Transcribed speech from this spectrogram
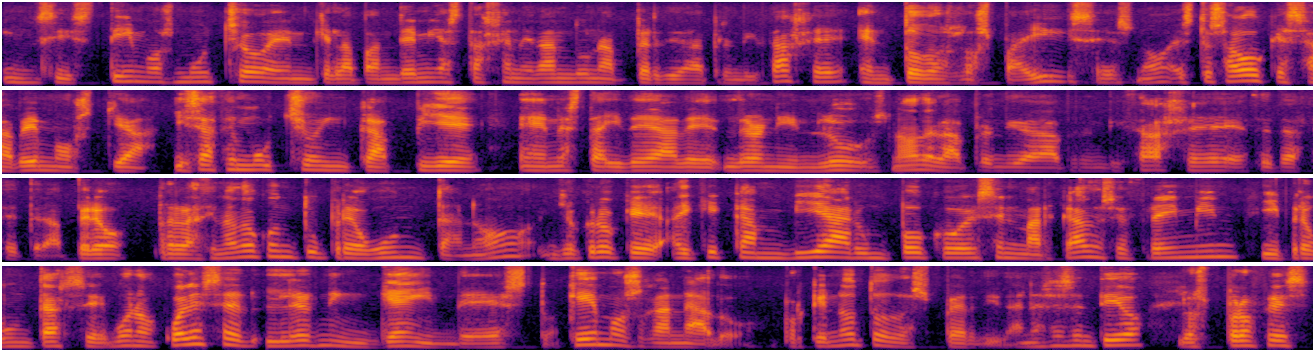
insistimos mucho en que la pandemia está generando una pérdida de aprendizaje en todos los países, ¿no? Esto es algo que sabemos ya y se hace mucho hincapié en esta idea de learning loss, ¿no? De la pérdida de aprendizaje, etcétera, etcétera. Pero relacionado con tu pregunta, ¿no? Yo creo que hay que cambiar un poco ese enmarcado, ese framing y preguntarse, bueno, ¿cuál es el learning gain de esto? ¿Qué hemos ganado? Porque no todo es pérdida. En ese sentido, los profes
